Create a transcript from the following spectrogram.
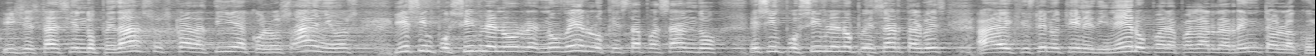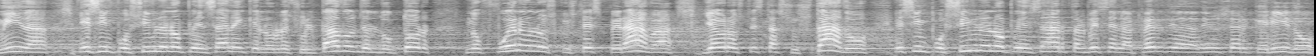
y se está haciendo pedazos cada día con los años. Y es imposible no, no ver lo que está pasando. Es imposible no pensar tal vez que usted no tiene dinero para pagar la renta o la comida. Es imposible no pensar en que los resultados del doctor no fueron los que usted esperaba y ahora usted está asustado. Es imposible no pensar tal vez la pérdida de un ser querido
